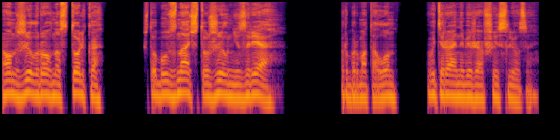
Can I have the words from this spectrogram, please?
он жил ровно столько, чтобы узнать, что жил не зря, — пробормотал он, вытирая набежавшие слезы.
